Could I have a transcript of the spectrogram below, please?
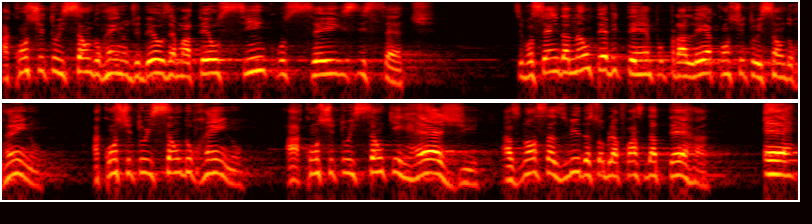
A constituição do reino de Deus é Mateus 5, 6 e 7. Se você ainda não teve tempo para ler a Constituição do Reino, a Constituição do Reino, a Constituição que rege as nossas vidas sobre a face da terra, é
